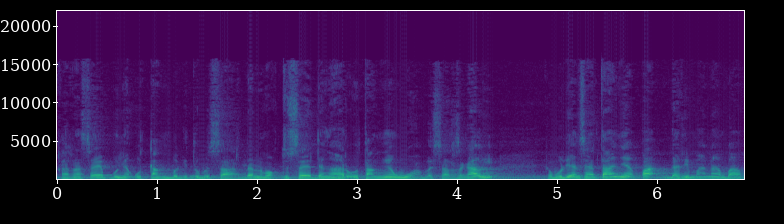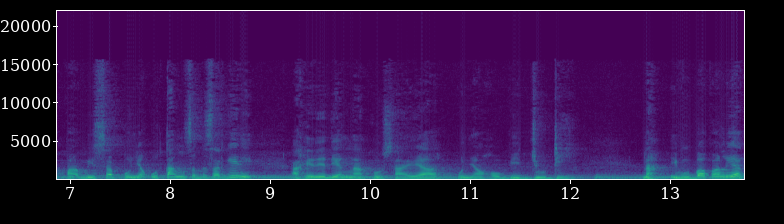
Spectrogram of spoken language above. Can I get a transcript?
karena saya punya utang begitu besar. Dan waktu saya dengar utangnya wah besar sekali. Kemudian saya tanya, Pak dari mana Bapak bisa punya utang sebesar gini? Akhirnya dia ngaku saya punya hobi judi. Nah ibu bapak lihat,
